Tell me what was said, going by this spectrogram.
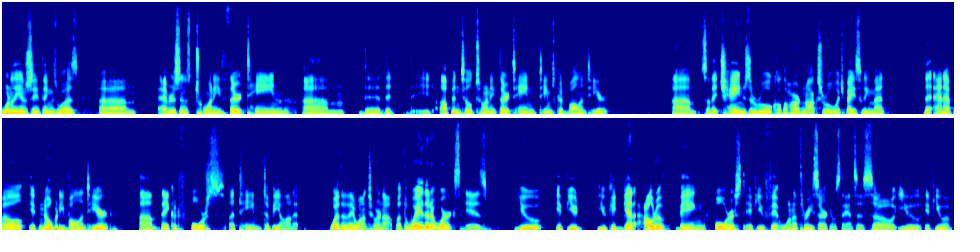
one of the interesting things was um, ever since 2013, um, the the it, up until 2013, teams could volunteer. Um, so they changed the rule called the Hard Knocks rule, which basically meant the NFL, if nobody volunteered, um, they could force a team to be on it, whether they want to or not. But the way that it works is you if you you could get out of being forced if you fit one of three circumstances. So you if you have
